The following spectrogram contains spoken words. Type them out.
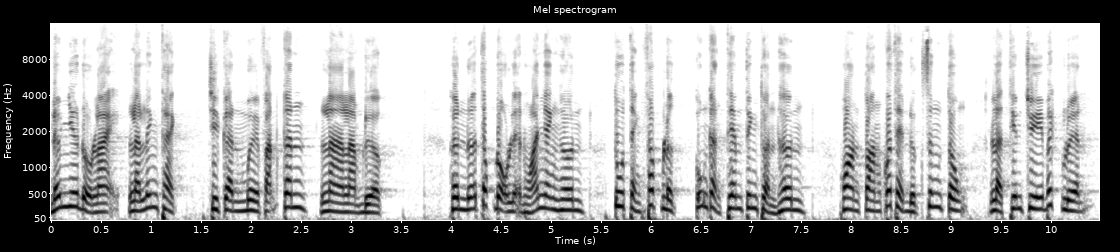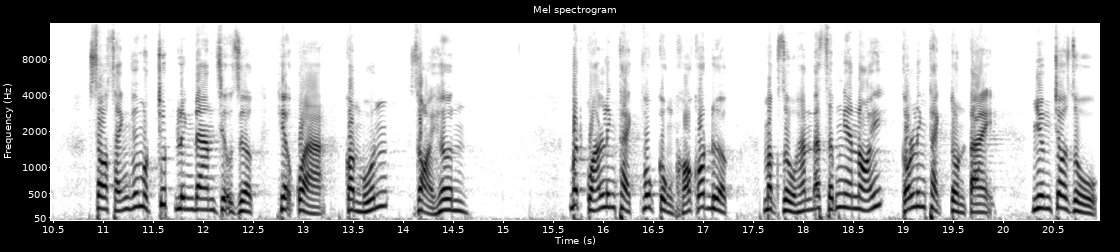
nếu như đổ lại là linh thạch, Chỉ cần 10 vạn cân là làm được. Hơn nữa tốc độ luyện hóa nhanh hơn, Tu thành pháp lực cũng càng thêm tinh thuần hơn, Hoàn toàn có thể được xưng tụng là thiên truy bách luyện. So sánh với một chút linh đan diệu dược, Hiệu quả còn muốn giỏi hơn. Bất quá linh thạch vô cùng khó có được, Mặc dù hắn đã sớm nghe nói có linh thạch tồn tại, nhưng cho dù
